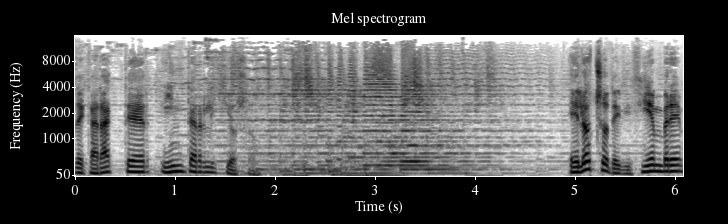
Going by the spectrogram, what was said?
de carácter interreligioso. El 8 de diciembre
